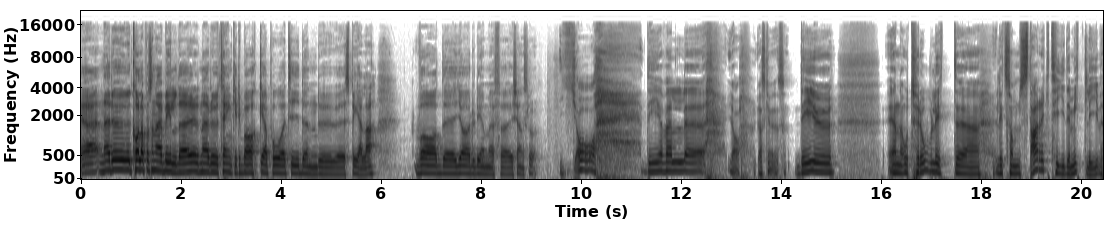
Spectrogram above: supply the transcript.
Eh, när du kollar på sådana här bilder, när du tänker tillbaka på tiden du eh, spelade, vad eh, gör du det med för känslor? Ja, det är väl... Ja, jag ska, det är ju en otroligt eh, liksom stark tid i mitt liv.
